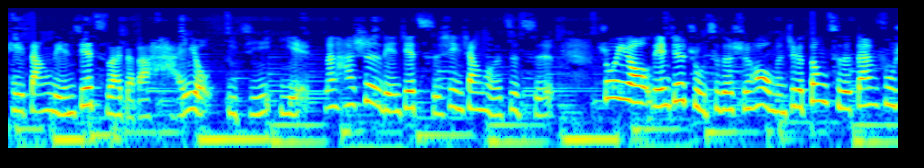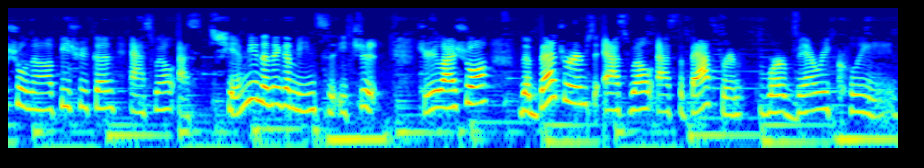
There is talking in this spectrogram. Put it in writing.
可以当连接词来表达还有以及也，那它是连接词性相同的字词。注意哦，连接主词的时候，我们这个动词的单复数呢，必须跟 as well as 前面的那个名词一致。举例来说，The bedrooms as well as the bathroom were very clean.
